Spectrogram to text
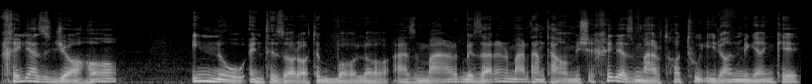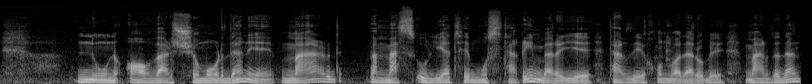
خیلی از جاها این نوع انتظارات بالا از مرد به ضرر مرد هم تمام میشه. خیلی از مردها تو ایران میگن که نون آور شمردن مرد و مسئولیت مستقیم برای تغذیه خون مادر رو به مرد دادن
